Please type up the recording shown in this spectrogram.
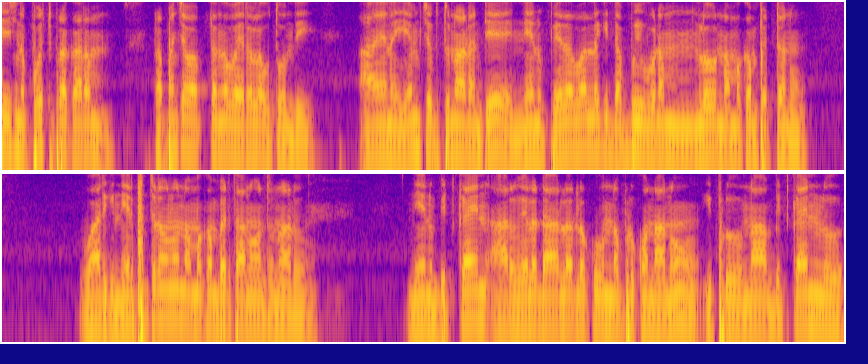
చేసిన పోస్ట్ ప్రకారం ప్రపంచవ్యాప్తంగా వైరల్ అవుతోంది. ఆయన ఏం చెబుతున్నాడంటే నేను పేదవాళ్ళకి డబ్బు ఇవ్వడంలో నమ్మకం పెట్టను. వారికి నేర్పించడంలో నమ్మకం పెడతాను అంటున్నాడు. నేను బిట్కాయిన్ ఆరు వేల డాలర్లకు ఉన్నప్పుడు కొన్నాను. ఇప్పుడు నా బిట్కాయిన్లు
